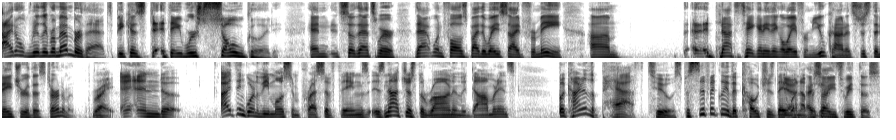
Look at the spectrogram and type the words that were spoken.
I don't really remember that because th- they were so good. And so that's where that one falls by the wayside for me. Um, not to take anything away from UConn, it's just the nature of this tournament. Right. And uh, I think one of the most impressive things is not just the run and the dominance, but kind of the path, too. Specifically, the coaches they went up against. I against. saw you tweet this.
